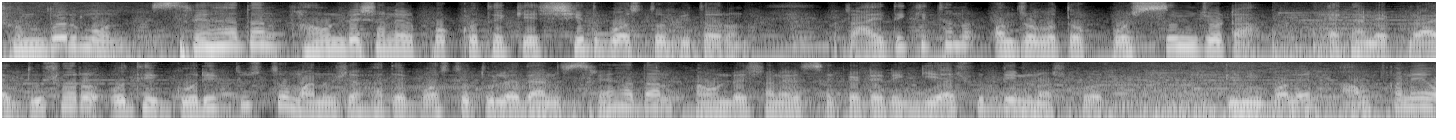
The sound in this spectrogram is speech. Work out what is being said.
সুন্দরবন স্নেহাদান ফাউন্ডেশনের পক্ষ থেকে শীতবস্ত্র বিতরণ। রায়দিকি থানার অন্তর্গত পশ্চিম জোটা, এখানে প্রায় দুশোরও অধিক গরিব দুস্থ মানুষের হাতে বস্ত্র তুলে দেন স্নেহাদান ফাউন্ডেশনের সেক্রেটারি গিয়াসুদ্দিন নস্কর। তিনি বলেন, আমফানেও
